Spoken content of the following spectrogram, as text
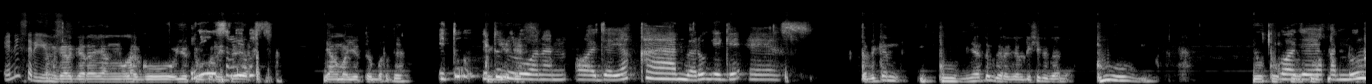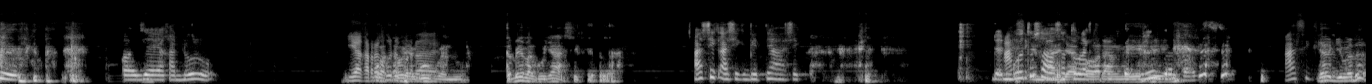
Ini Kan serius. gara-gara yang lagu Ini youtuber itu ya serius. yang sama youtuber tuh Itu itu GGS. duluanan Oa Jayakan, baru GGS. tapi kan boomnya tuh gara-gara di situ kan boom YouTube Oa YouTube. Jayakan dulu. Oa Jayakan dulu. Iya karena gue udah ya, pernah. bukan. tapi lagunya asik gitu lah Asik asik beatnya asik. Dan gue tuh salah satu like orang juga. Asik. Ya, gimana?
